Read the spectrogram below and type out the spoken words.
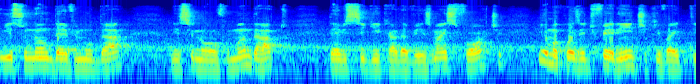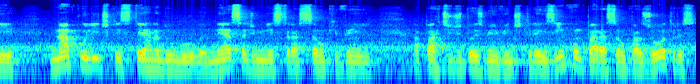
Isso não deve mudar nesse novo mandato, deve seguir cada vez mais forte. E uma coisa diferente que vai ter na política externa do Lula, nessa administração que vem a partir de 2023, em comparação com as outras,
